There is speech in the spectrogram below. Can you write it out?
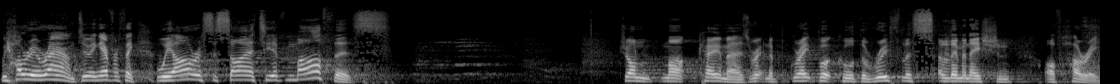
We hurry around doing everything. We are a society of Marthas. John Mark Comer has written a great book called The Ruthless Elimination of Hurry.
